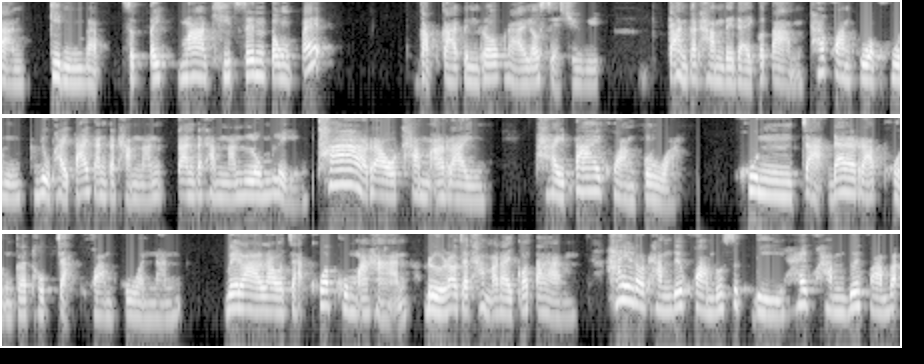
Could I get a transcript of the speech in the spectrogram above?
การกินแบบสติ๊กมากขีดเส้นตรงเป๊ะ กลับกลายเป็นโรคร้ายแล้วเสียชีวิต การกระทำใด ๆ ก็ตาม ถ้าความกลัวคุณอยู่ภายใต้การกระทำนั้น การกระทำนั้นล้มเหลว ถ้าเราทำอะไร ภายใต้ความกลัว คุณจะได้รับผลกระทบจากความกลัวนั้น เวลาเราจะควบคุมอาหาร หรือเราจะทำอะไรก็ตาม ให้เราทำด้วยความรู้สึกดี ให้ความด้วยความว่า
